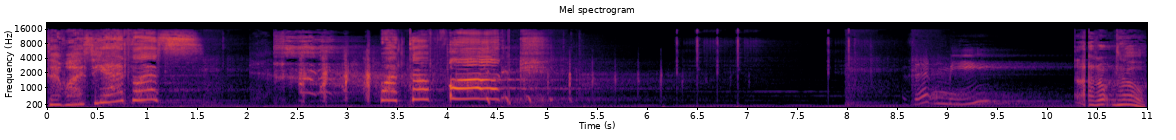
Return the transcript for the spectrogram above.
Then why is he headless? what the fuck? Is that me? I don't know.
